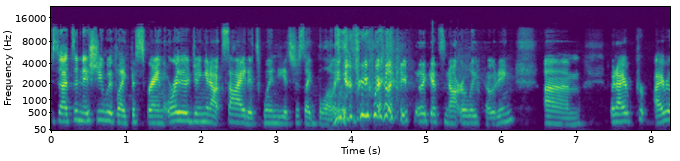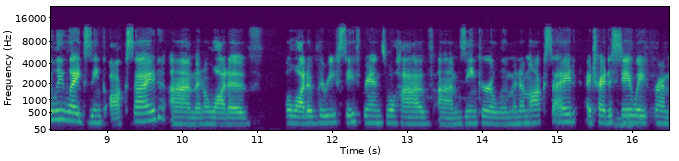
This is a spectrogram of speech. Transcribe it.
so that's an issue with like the spraying or they're doing it outside it's windy it's just like blowing everywhere like i feel like it's not really coating um but i i really like zinc oxide um and a lot of a lot of the reef safe brands will have um, zinc or aluminum oxide. I try to stay mm-hmm. away from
